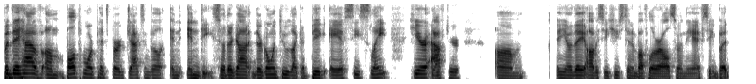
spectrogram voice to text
but they have um Baltimore, Pittsburgh, Jacksonville, and Indy. So they're got they're going through like a big AFC slate here after, um, you know, they obviously Houston and Buffalo are also in the AFC, but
